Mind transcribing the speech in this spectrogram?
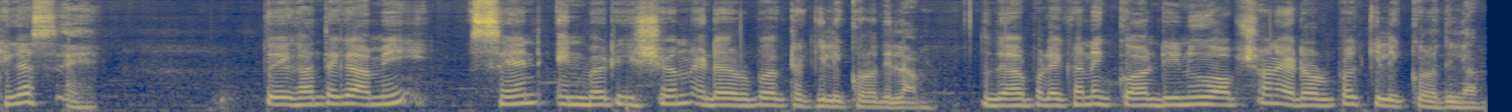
ঠিক আছে? তো এখান থেকে আমি সেন্ড ইনভাইটেশন এটার উপর একটা ক্লিক করে দিলাম। তো দেওয়ার পর এখানে কন্টিনিউ অপশন এটার উপর ক্লিক করে দিলাম।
